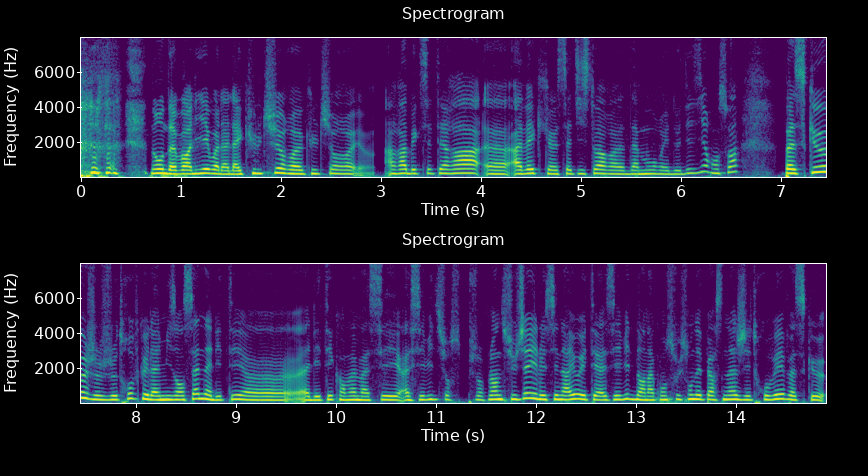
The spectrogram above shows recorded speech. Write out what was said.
non, d'avoir lié voilà la culture, culture arabe, etc. avec cette histoire d'amour et de désir en soi, parce que je, je trouve que la mise en scène, elle était, elle était quand même assez, assez vite sur, sur plein de sujets et le scénario était assez vite dans la construction des personnages, j'ai trouvé, parce que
